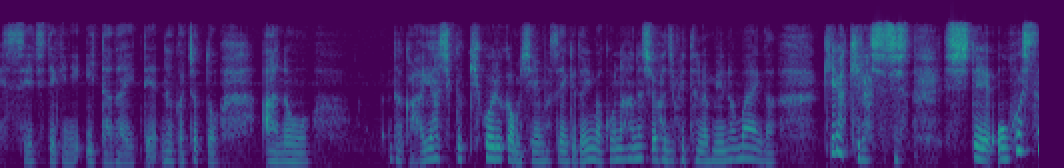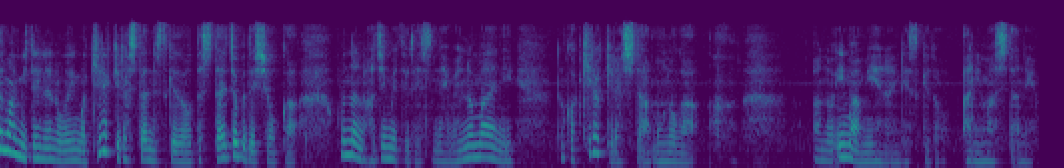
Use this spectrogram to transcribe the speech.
メッセージ的に頂いてなんかちょっとあのなんか怪しく聞こえるかもしれませんけど今この話を始めたら目の前がキラキラしてお星様みたいなのが今キラキラしたんですけど私大丈夫でしょうか？こんなの初めてですね。目の前になんかキラキラしたものが あの今は見えないんですけどありましたね。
